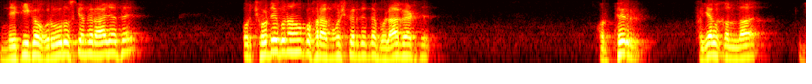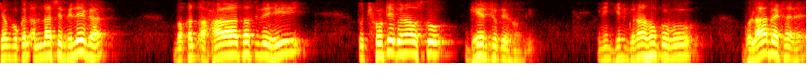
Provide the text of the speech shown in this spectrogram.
نیکی کا غرور اس کے اندر آ جاتا ہے اور چھوٹے گناہوں کو فراموش کر دیتا ہے، بھلا بیٹھتے اور پھر فیل اللہ، جب وہ کل اللہ سے ملے گا وقت احاطت میں ہی تو چھوٹے گناہ اس کو گھیر چکے ہوں گے۔ یعنی جن گناہوں کو وہ بھلا بیٹھا ہے،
